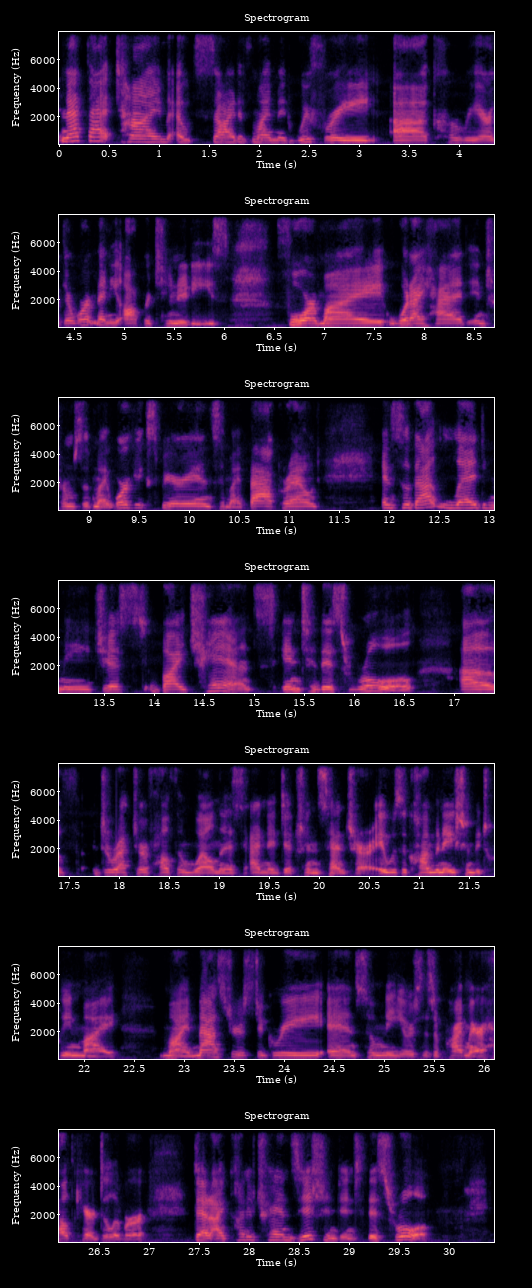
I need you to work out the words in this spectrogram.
And at that time, outside of my midwifery uh, career, there weren't many opportunities for my what I had in terms of my work experience and my background. And so that led me just by chance into this role of director of health and wellness at an addiction center. It was a combination between my my master's degree and so many years as a primary healthcare deliverer that I kind of transitioned into this role.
